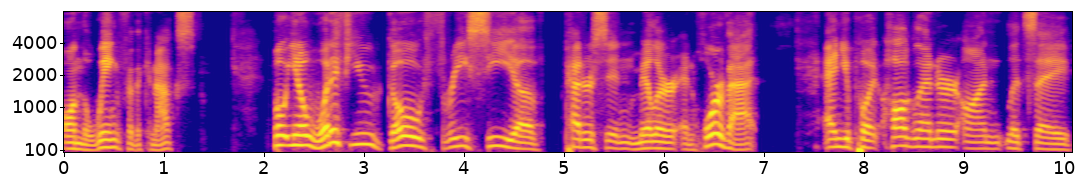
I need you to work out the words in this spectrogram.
on the wing for the Canucks. But you know, what if you go 3C of Pettersson, Miller, and Horvat, and you put Hoglander on, let's say,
